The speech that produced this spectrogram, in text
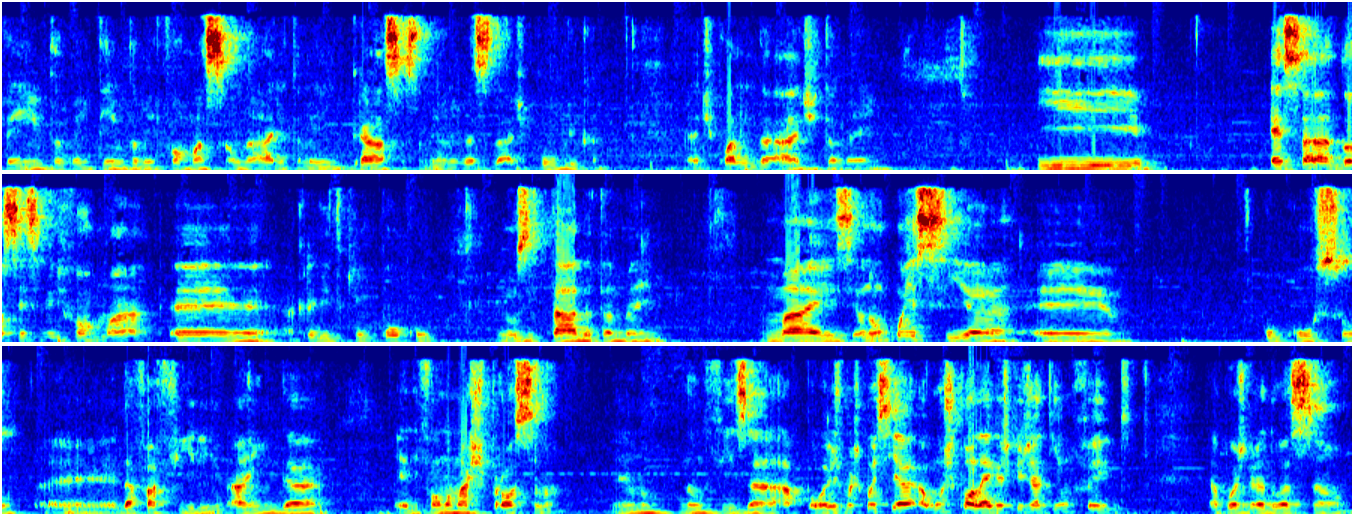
venho também, tenho também formação na área também, graças também à Universidade Pública, né, de qualidade também. E essa docência vem de forma, é, acredito que um pouco inusitada também, mas eu não conhecia é, o curso é, da Fafiri ainda é, de forma mais próxima, eu não, não fiz a, a pós, mas conhecia alguns colegas que já tinham feito a pós-graduação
